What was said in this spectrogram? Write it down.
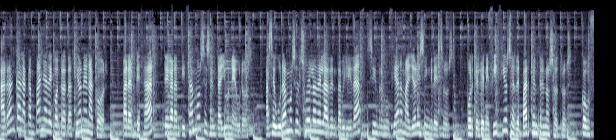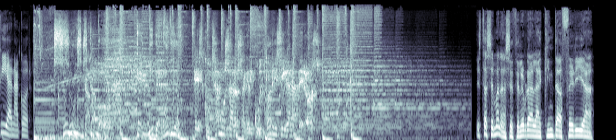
arranca la campaña de contratación en Acor. Para empezar, te garantizamos 61 euros. Aseguramos el suelo de la rentabilidad sin renunciar a mayores ingresos, porque el beneficio se reparte entre nosotros. Confía en Acor. Somos Campo. En Vive Radio, escuchamos a los agricultores y ganaderos. Esta semana se celebra la quinta feria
